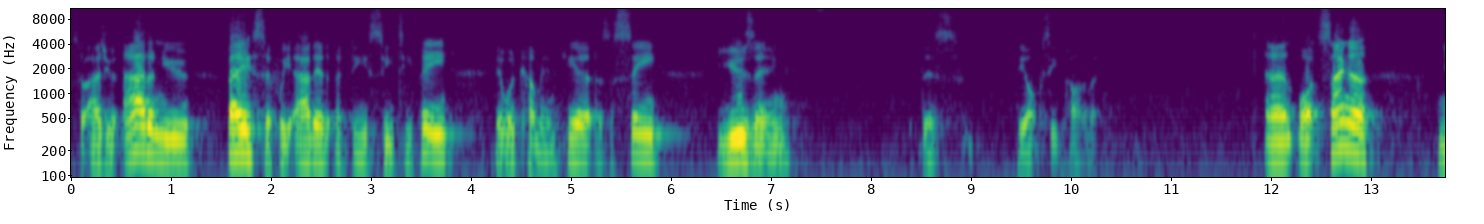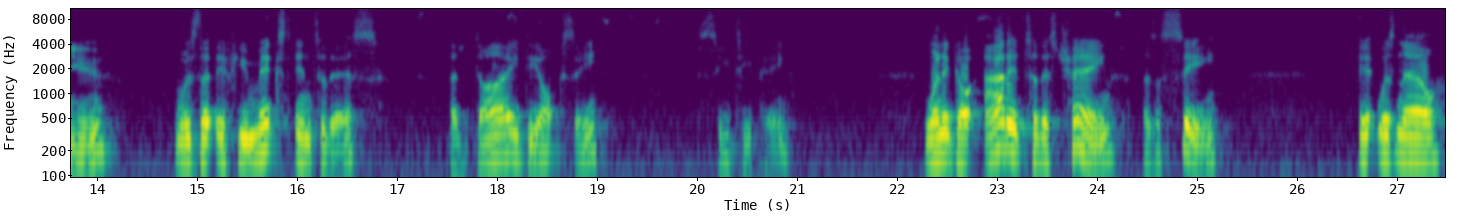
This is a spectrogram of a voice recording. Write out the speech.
So as you add a new base, if we added a DCTP, it would come in here as a C using this deoxy part of it. And what Sanger knew was that if you mixed into this a dideoxy CTP, when it got added to this chain as a C, it was now,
